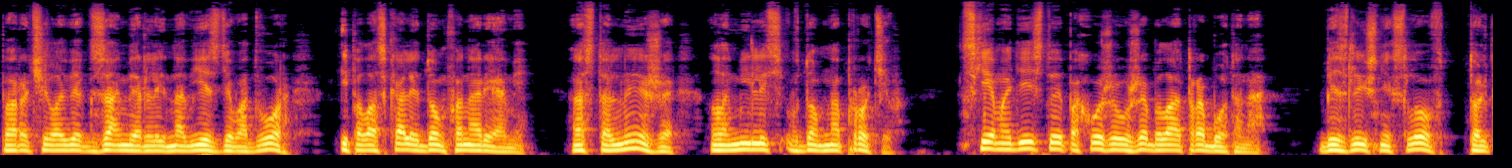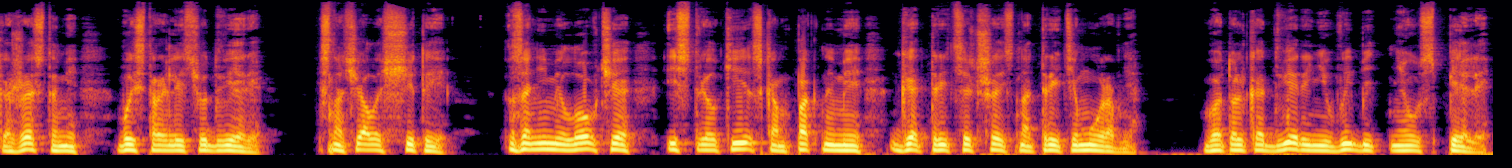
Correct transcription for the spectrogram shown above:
Пара человек замерли на въезде во двор, и полоскали дом фонарями. Остальные же ломились в дом напротив. Схема действия, похоже, уже была отработана. Без лишних слов, только жестами, выстроились у двери. Сначала щиты. За ними ловчие и стрелки с компактными Г-36 на третьем уровне. Вот только двери не выбить не успели.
